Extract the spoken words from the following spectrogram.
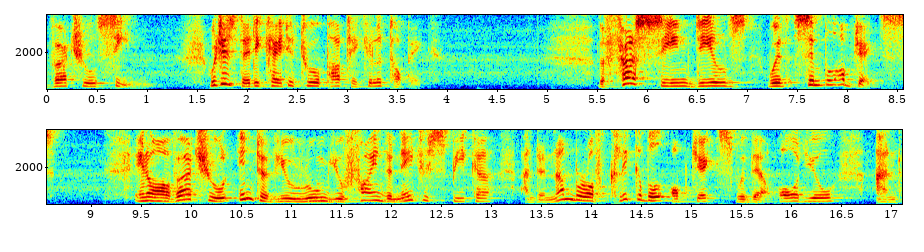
virtual scene, which is dedicated to a particular topic. The first scene deals with simple objects. In our virtual interview room you find the native speaker and a number of clickable objects with their audio and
